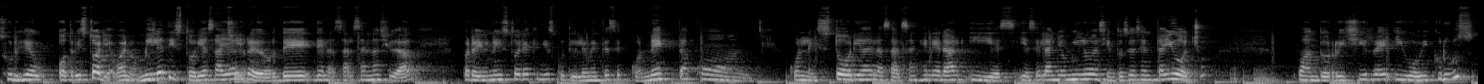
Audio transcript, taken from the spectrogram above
surge otra historia. Bueno, miles de historias hay alrededor de, de, la salsa en la ciudad, pero hay una historia que indiscutiblemente se conecta con, con la historia de la salsa en general y es, y es el año 1968, cuando Richie Ray y Bobby Cruz,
